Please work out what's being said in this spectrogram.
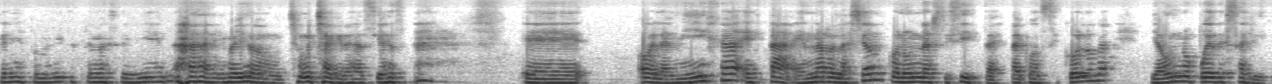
Cariños, Pamelita, usted me hace bien. Ay, me ayuda mucho, muchas gracias. Eh, hola, mi hija está en una relación con un narcisista, está con psicóloga y aún no puede salir.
